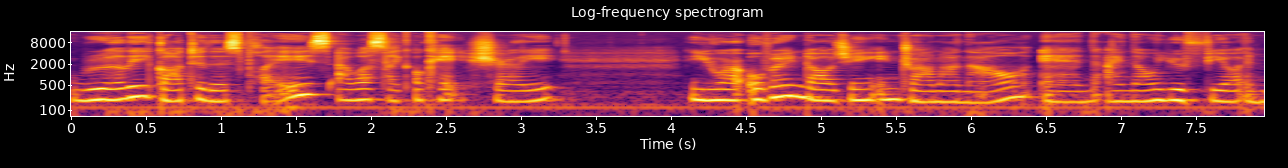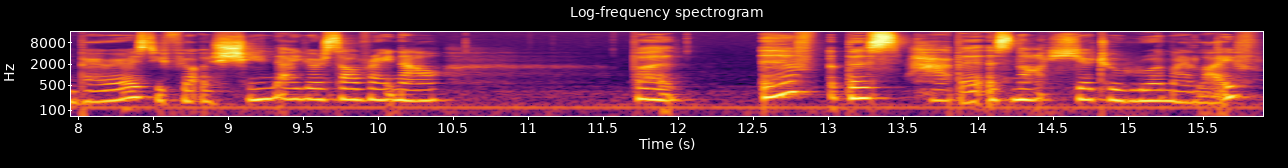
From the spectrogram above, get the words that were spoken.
really got to this place, I was like, okay, Shirley, you are overindulging in drama now, and I know you feel embarrassed, you feel ashamed at yourself right now. But if this habit is not here to ruin my life,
